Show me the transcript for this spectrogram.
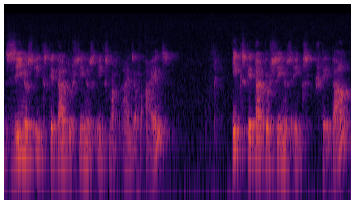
Sinus x geteilt durch Sinus x macht 1 auf 1. x geteilt durch Sinus x steht da.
